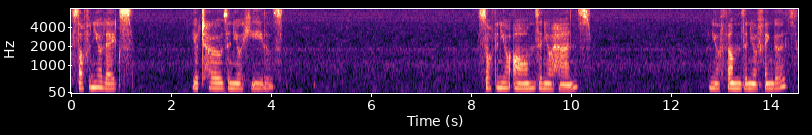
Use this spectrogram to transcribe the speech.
Soften your legs, your toes, and your heels. Soften your arms and your hands, and your thumbs and your fingers.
